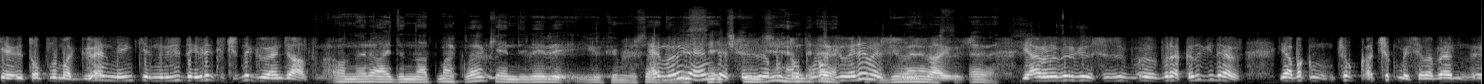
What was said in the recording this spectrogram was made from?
ke, topluma güvenmeyin kendinizi devlet içinde güvence altına alın. Onları aydınlatmakla kendileri yükümlü sadece Hem öyle hem de siz bu topluma evet, güvenemezsiniz. güvenemezsiniz. Evet. Yarın öbür gün sizi bırakır gider. Ya bakın çok açık mesela ben e,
